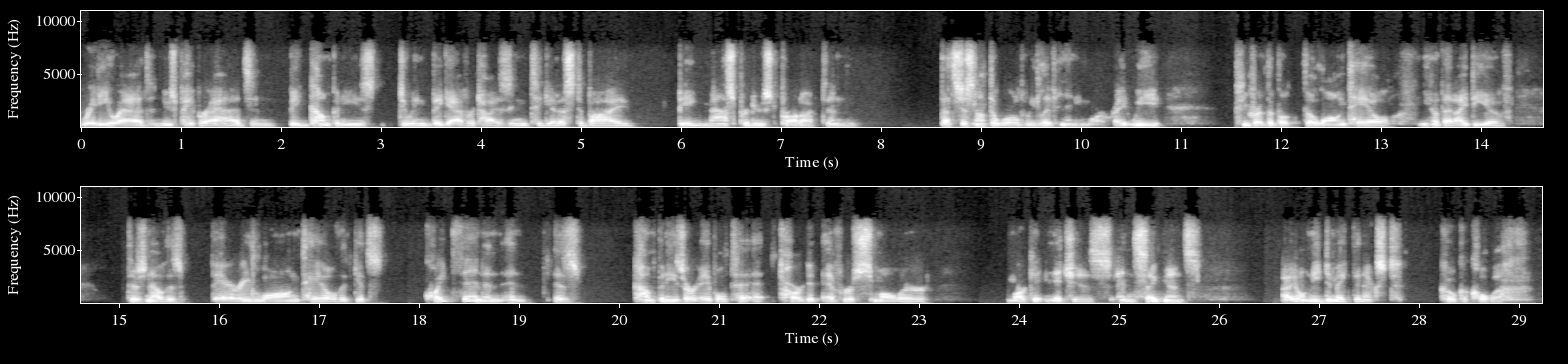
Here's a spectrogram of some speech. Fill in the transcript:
radio ads and newspaper ads and big companies doing big advertising to get us to buy big mass produced product. And that's just not the world we live in anymore right? We if you've read the book the long tail you know that idea of there's now this very long tail that gets quite thin. And and as companies are able to target ever smaller market niches and segments, I don't need to make the next Coca Cola,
